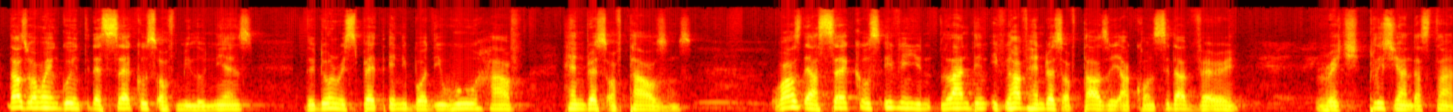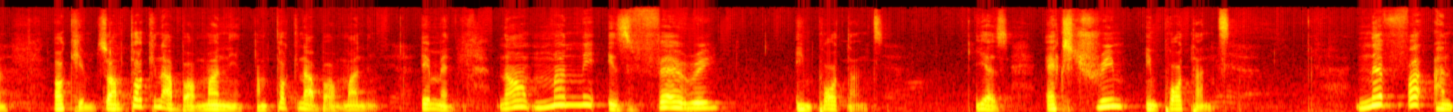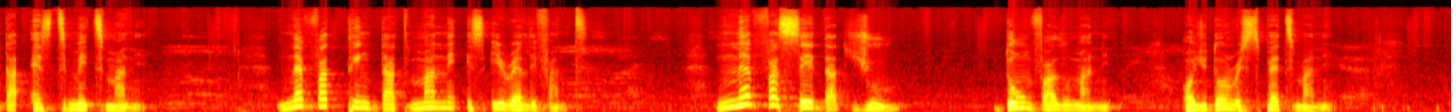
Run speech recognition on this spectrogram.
That's why when you go into the circles of millionaires, they don't respect anybody who have hundreds of thousands. Whilst there are circles, even in London, if you have hundreds of thousands, you are considered very rich. Please, you understand. Okay, so I'm talking about money. I'm talking about money. Amen. Now, money is very important. Yes, extreme important. Never underestimate money. Never think that money is irrelevant. Never say that you don't value money or you don't respect money.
